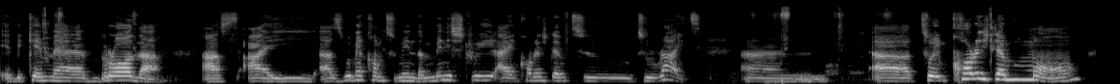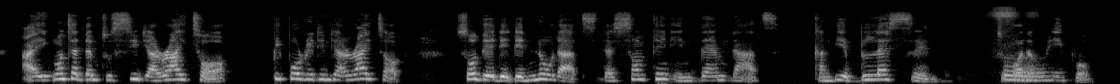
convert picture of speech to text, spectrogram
it became a brother. As I, as women come to me in the ministry, I encourage them to to write, and uh, to encourage them more. I wanted them to see their write up, people reading their write up, so they, they they know that there's something in them that can be a blessing to mm. other people.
